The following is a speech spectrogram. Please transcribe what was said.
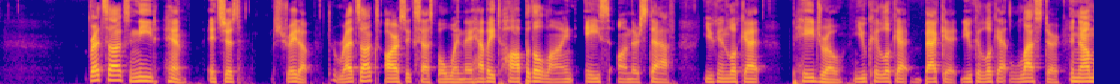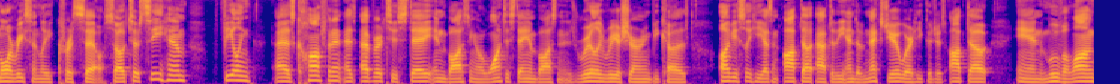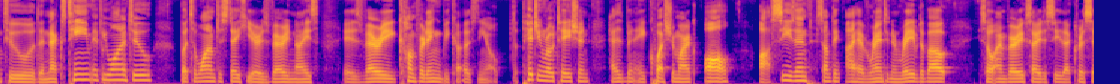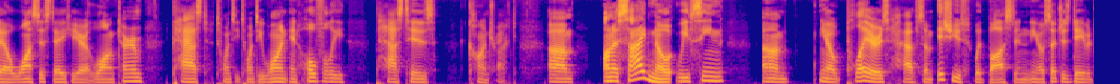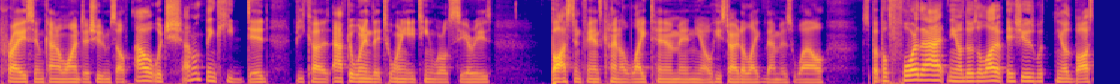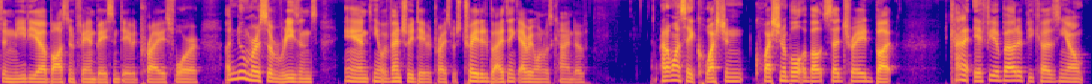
Red Sox need him. It's just straight up. The Red Sox are successful when they have a top of the line ace on their staff. You can look at Pedro, you could look at Beckett, you could look at Lester, and now more recently, Chris Sale. So to see him feeling as confident as ever to stay in Boston or want to stay in Boston is really reassuring because obviously he has an opt out after the end of next year where he could just opt out and move along to the next team if he wanted to. but to want him to stay here is very nice, is very comforting because, you know, the pitching rotation has been a question mark all off season, something I have ranted and raved about. So I'm very excited to see that Chris Sale wants to stay here long term past 2021 and hopefully past his contract. Um, on a side note, we've seen um, you know, players have some issues with Boston, you know, such as David Price, who kind of wanted to shoot himself out, which I don't think he did because after winning the 2018 World Series, Boston fans kind of liked him and, you know, he started to like them as well. But before that, you know, there was a lot of issues with, you know, the Boston media, Boston fan base, and David Price for a numerous of reasons. And, you know, eventually David Price was traded, but I think everyone was kind of I don't want to say question questionable about said trade, but kind of iffy about it because you know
